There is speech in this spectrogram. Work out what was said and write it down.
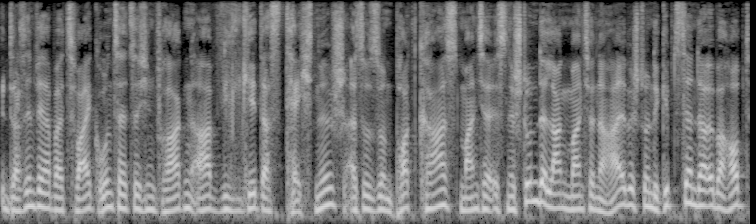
Da sind wir ja bei zwei grundsätzlichen Fragen. A, wie geht das technisch? Also so ein Podcast, mancher ist eine Stunde lang, mancher eine halbe Stunde. Gibt es denn da überhaupt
